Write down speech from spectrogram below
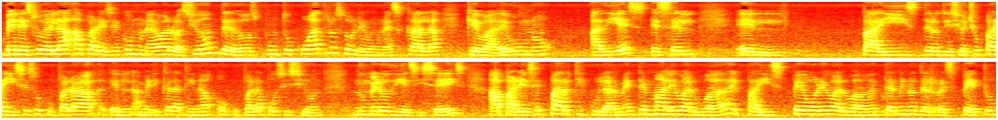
Venezuela aparece con una evaluación de 2.4 sobre una escala que va de 1 a 10, es el, el país, de los 18 países, ocupa la, en América Latina ocupa la posición número 16, aparece particularmente mal evaluada, el país peor evaluado en términos del respeto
